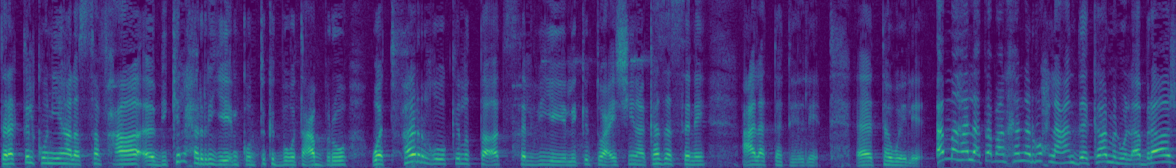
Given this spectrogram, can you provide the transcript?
تركت لكم إياها للصفحة آه، بكل حرية انكم تكتبوا وتعبروا وتفرغوا كل الطاقات السلبية اللي كنتوا عايشينها كذا سنه على التتالي آه، التوالي. أما هلأ طبعا خلينا نروح لعند كارمن والأبراج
